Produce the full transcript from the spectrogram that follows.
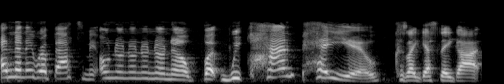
and then they wrote back to me, "Oh no, no, no, no, no, but we can pay you because I guess they got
